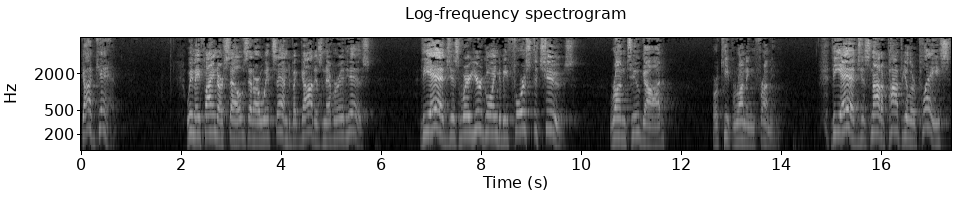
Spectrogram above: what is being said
God can. We may find ourselves at our wit's end, but God is never at his. The edge is where you're going to be forced to choose. Run to God or keep running from Him. The edge is not a popular place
